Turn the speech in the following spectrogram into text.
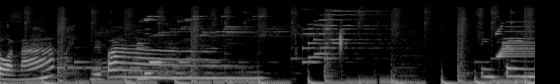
ก่อนนะ บ๊ายบาย ติ๊งติ๊ง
